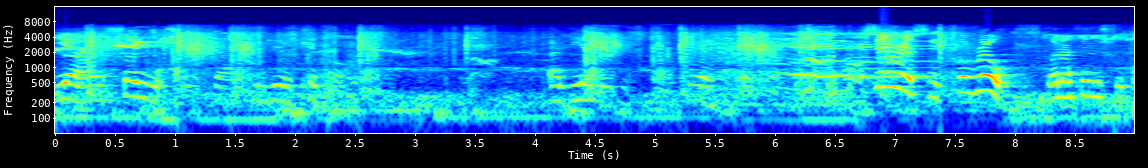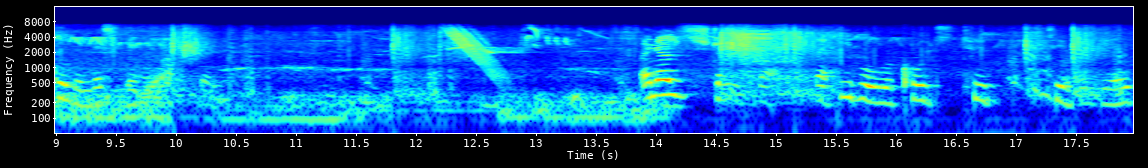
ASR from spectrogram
Yeah, I'll show you how I can do a kip up. At the end of this well, seriously for real. When I finish recording this video I think. I know it's strange that, that people record two two videos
